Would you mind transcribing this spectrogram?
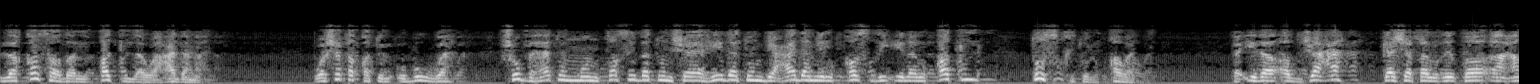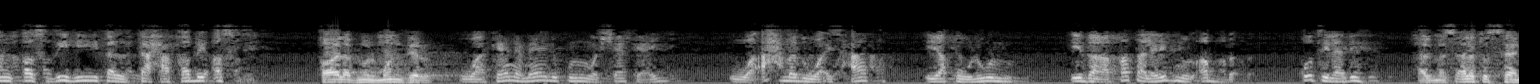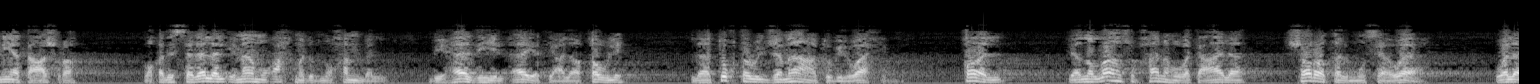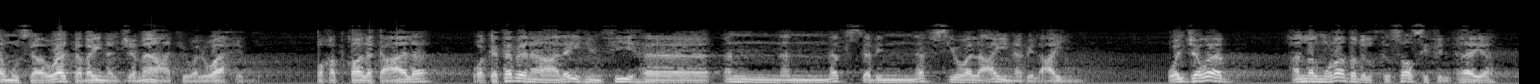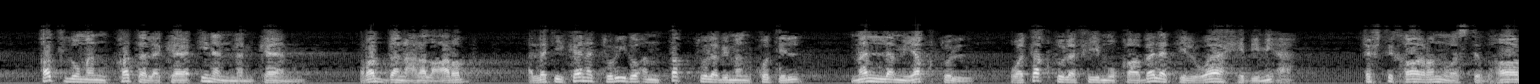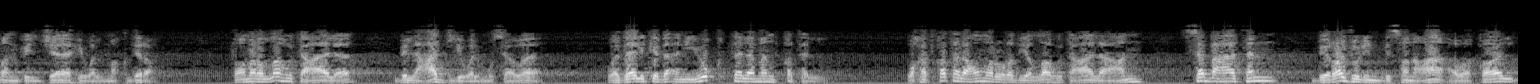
لقصد القتل وعدمه وشفقة الأبوة شبهة منتصبة شاهدة بعدم القصد إلى القتل تسقط القود فإذا أضجعه كشف الغطاء عن قصده فالتحق بأصله. قال ابن المنذر وكان مالك والشافعي وأحمد وإسحاق يقولون إذا قتل الابن الأب قتل به. المسألة الثانية عشرة. وقد استدل الإمام أحمد بن حنبل بهذه الآية على قوله لا تقتل الجماعة بالواحد. قال لأن الله سبحانه وتعالى شرط المساواة ولا مساواة بين الجماعة والواحد. وقد قال تعالى وكتبنا عليهم فيها أن النفس بالنفس والعين بالعين والجواب أن المراد بالقصاص في الآية قتل من قتل كائنا من كان ردا على العرب التي كانت تريد أن تقتل بمن قتل من لم يقتل. وتقتل في مقابلة الواحد مئة افتخارا واستظهارا بالجاه والمقدرة. فأمر الله تعالى بالعدل والمساواة وذلك بأن يقتل من قتل. وقد قتل عمر رضي الله تعالى عنه سبعة برجل بصنعاء وقال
